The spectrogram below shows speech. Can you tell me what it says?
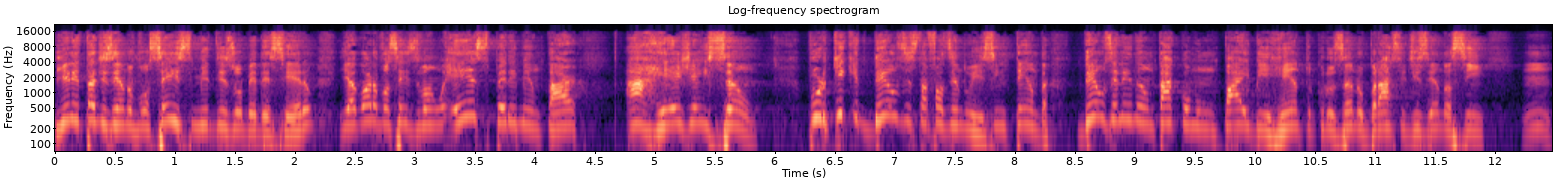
E ele está dizendo: vocês me desobedeceram e agora vocês vão experimentar a rejeição. Por que, que Deus está fazendo isso? Entenda, Deus ele não está como um pai birrento cruzando o braço e dizendo assim: hum,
